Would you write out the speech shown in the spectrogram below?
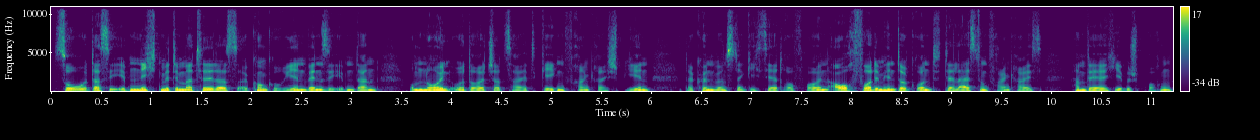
so, dass sie eben nicht mit den Matildas äh, konkurrieren, wenn sie eben dann um 9 Uhr deutscher Zeit gegen Frankreich spielen. Da können wir uns, denke ich, sehr drauf freuen. Auch vor dem Hintergrund der Leistung Frankreichs haben wir ja hier besprochen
